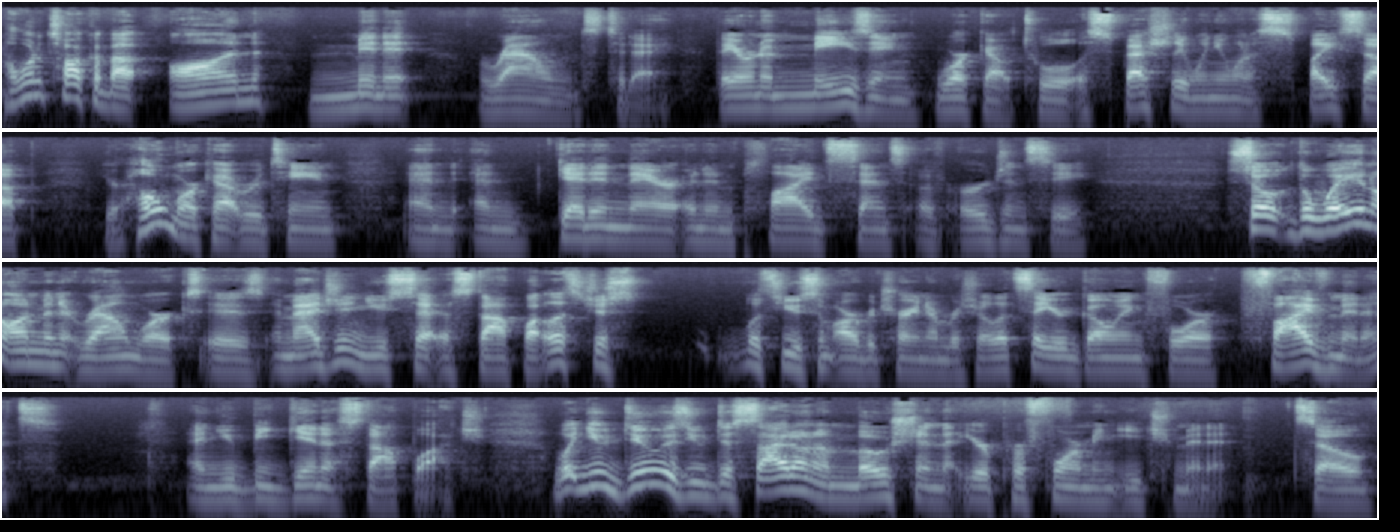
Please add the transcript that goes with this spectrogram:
I want to talk about on minute rounds today. They are an amazing workout tool, especially when you want to spice up your home workout routine and, and get in there an implied sense of urgency. So the way an on minute round works is imagine you set a stopwatch. Let's just let's use some arbitrary numbers here. Let's say you're going for five minutes and you begin a stopwatch. What you do is you decide on a motion that you're performing each minute. So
